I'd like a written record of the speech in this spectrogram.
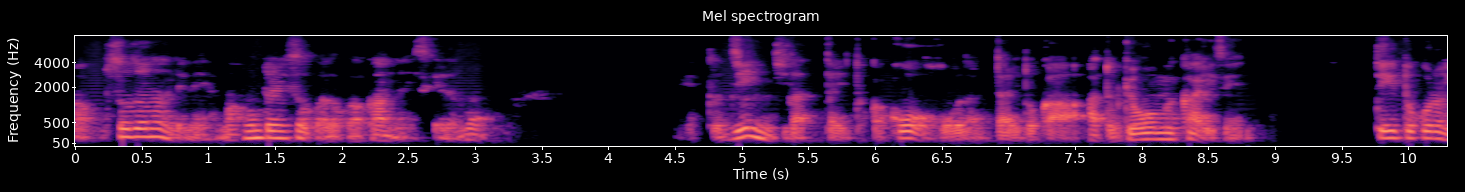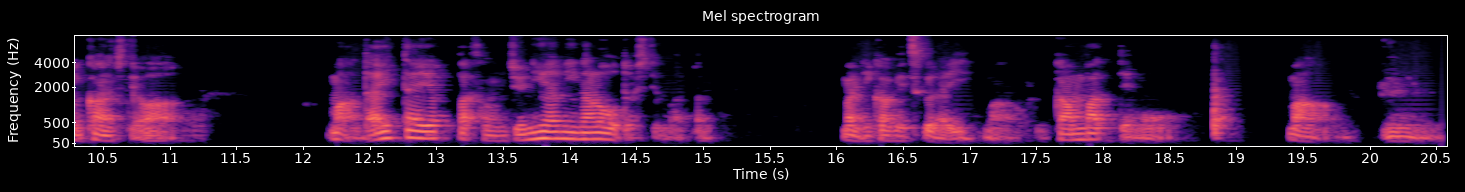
まあ想像なんでね、まあ本当にそうかどうかわかんないですけれども、えっと、人事だったりとか、広報だったりとか、あと業務改善っていうところに関しては、まあ大体やっぱそのジュニアになろうとしてもやっぱ、まあ2ヶ月ぐらい、まあ頑張っても、まあ、うん、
